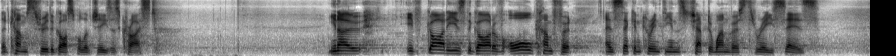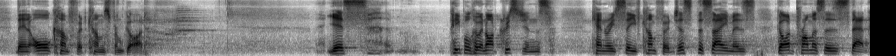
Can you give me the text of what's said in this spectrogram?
that comes through the gospel of Jesus Christ. You know, if God is the God of all comfort, as 2 Corinthians chapter 1 verse 3 says, then all comfort comes from God. Yes, people who are not Christians can receive comfort, just the same as God promises that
